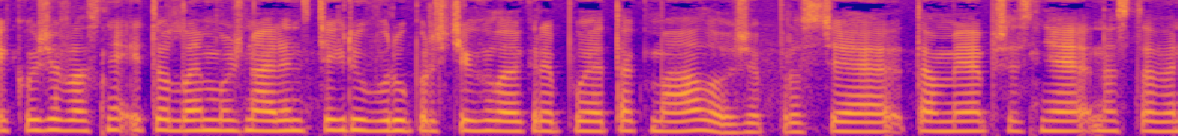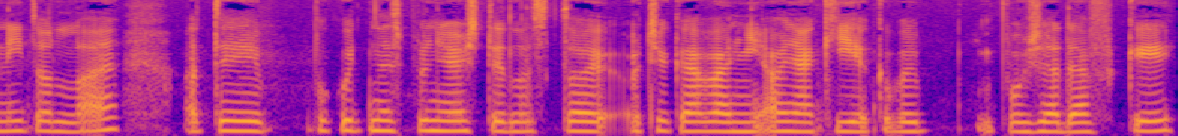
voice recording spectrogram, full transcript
jako, že vlastně i tohle je možná jeden z těch důvodů, proč těch holek repuje tak málo, že prostě tam je přesně nastavený tohle a ty, pokud nesplňuješ tyhle očekávání a nějaký jakoby požadavky,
